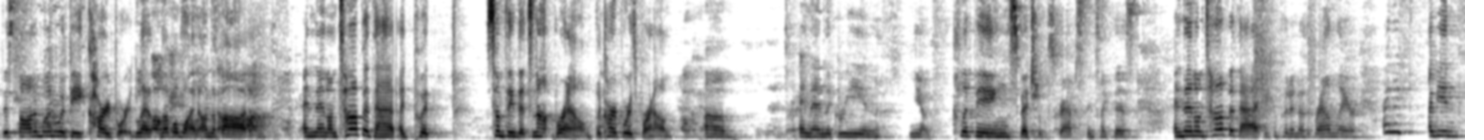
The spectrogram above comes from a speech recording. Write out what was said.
this bottom one would be cardboard, le- Okay, level so one on the it's on the bottom. bottom, okay. And then on top of that, I'd put something that's not brown, the cardboard's brown. Okay. Um, And then the green, you know, clippings, vegetable scraps, things like this. And then on top of that, you can put another brown layer. And it, I mean,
